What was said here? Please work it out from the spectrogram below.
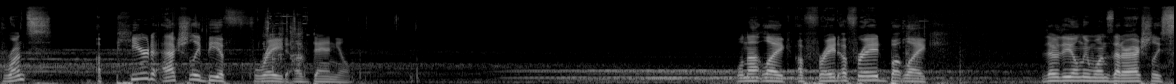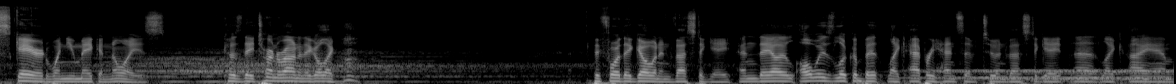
grunts appear to actually be afraid of Daniel. Well, not like afraid afraid, but like they're the only ones that are actually scared when you make a noise. Because they turn around and they go like, before they go and investigate. And they always look a bit like apprehensive to investigate, uh, like I am.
